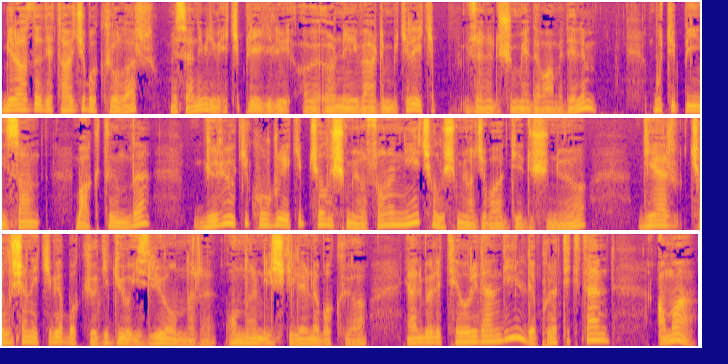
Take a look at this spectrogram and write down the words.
Biraz da detaycı bakıyorlar. Mesela ne bileyim ekiple ilgili e, örneği verdim bir kere. Ekip üzerine düşünmeye devam edelim. Bu tip bir insan baktığında görüyor ki kurduğu ekip çalışmıyor. Sonra niye çalışmıyor acaba diye düşünüyor. Diğer çalışan ekibe bakıyor, gidiyor, izliyor onları. Onların ilişkilerine bakıyor. Yani böyle teoriden değil de pratikten ama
